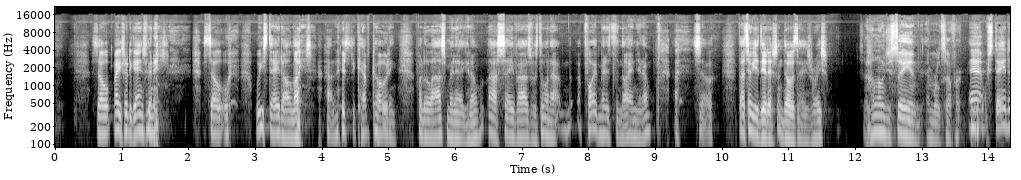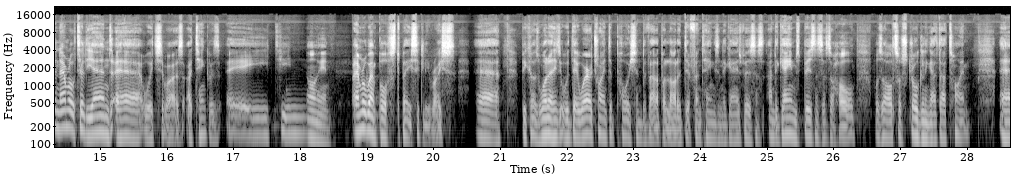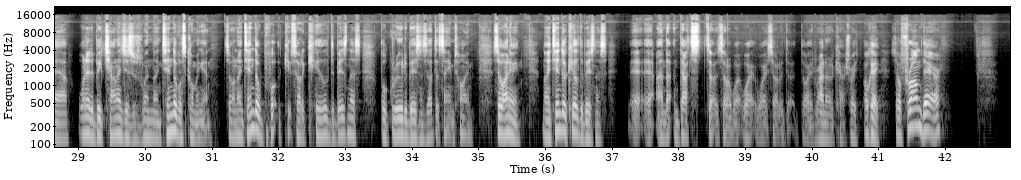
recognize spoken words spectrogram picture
So make sure the game's finished. So we stayed all night and literally kept coding for the last minute, you know, last save as was doing at five minutes to nine, you know. So that's how you did it in those days, right? So how long did you stay in Emerald Software? Uh, we stayed in Emerald till the end, uh, which was, I think was 89. Emerald went bust, basically, right? Uh, because one of the things they were trying to push and develop a lot of different things in the games business, and the games business as a whole was also struggling at that time. Uh, one of the big challenges was when Nintendo was coming in. So Nintendo put, sort of killed the business, but grew the business at the same time. So anyway, Nintendo killed the business, uh, and, and, that's sort of why, why, I sort of died, ran out of cash, right? Okay, so from there,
